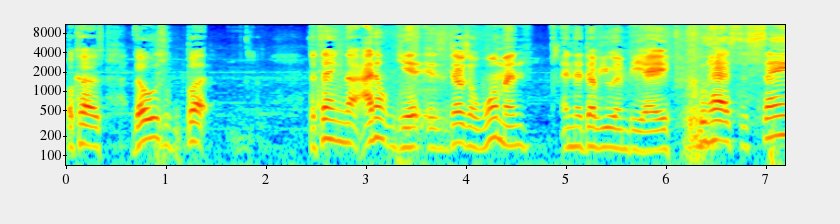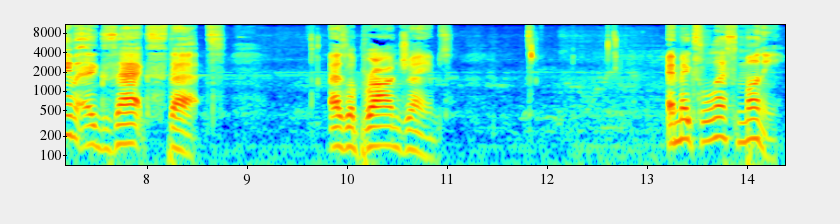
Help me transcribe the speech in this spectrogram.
because those. But the thing that I don't get is there's a woman in the WNBA who has the same exact stats as LeBron James and makes less money.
